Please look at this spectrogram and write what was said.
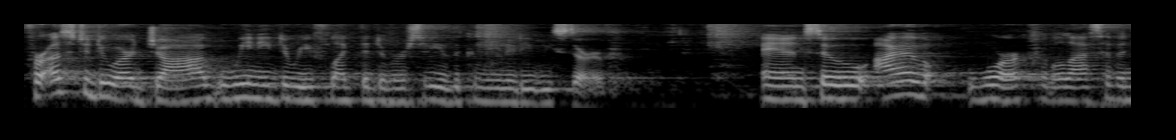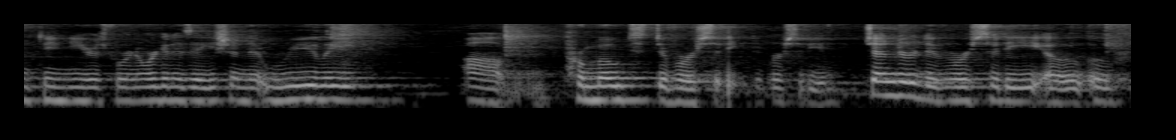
for us to do our job, we need to reflect the diversity of the community we serve. And so I have worked for the last 17 years for an organization that really um, promotes diversity diversity of gender, diversity of, of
